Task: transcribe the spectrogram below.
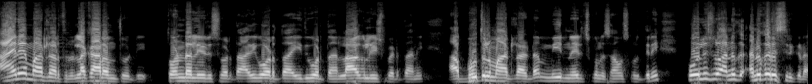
ఆయనే మాట్లాడుతున్నారు లకారం తోటి. తొండలు ఇడిచి పెడతా అది కొడతా ఇది కొడతా లాగులు ఇడిచి పెడతా అని. ఆ బూతులు మాట్లాడడం మీరు నేర్చుకున్న సంస్కృతిని పోలీసులు అను అనుకరిస్తారు ఇక్కడ.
